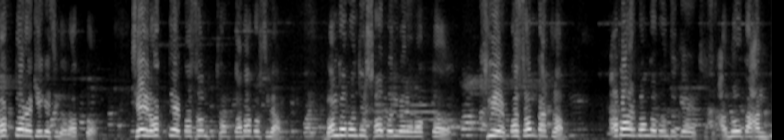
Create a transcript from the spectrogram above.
রক্ত রেখে গেছিল, রক্ত। সেই রক্তে কসম তবা করছিলাম। বঙ্গবন্ধুর সপরিবারের রক্ত শুয়ে কসম কাটলাম। আবার বঙ্গবন্ধুকে নৌকা আনব।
